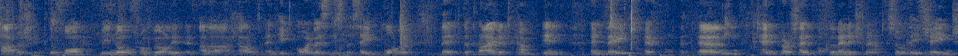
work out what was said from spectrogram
partnership, the form we know from Berlin and other towns. And it always is the same model that the private come in and they have 10% um, of the management. So they change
